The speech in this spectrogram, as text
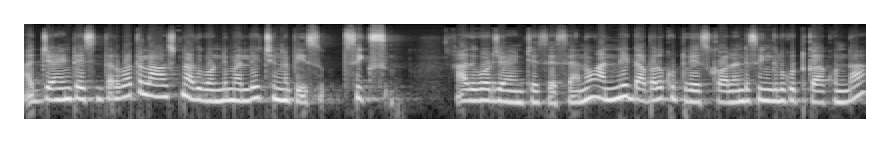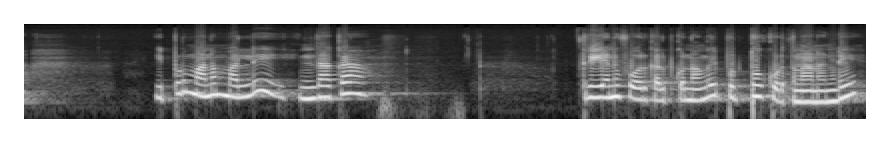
అది జాయింట్ వేసిన తర్వాత లాస్ట్ అదిగోండి మళ్ళీ చిన్న పీసు సిక్స్ అది కూడా జాయింట్ చేసేసాను. అన్నీ డబల్ కుట్టు వేసుకోవాలండి సింగిల్ కుట్టు కాకుండా. ఇప్పుడు మనం మళ్ళీ ఇందాక త్రీ అని ఫోర్ కలుపుకున్నాము ఇప్పుడు టూ కుడుతున్నానండి.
